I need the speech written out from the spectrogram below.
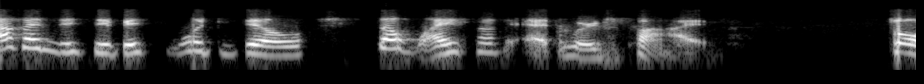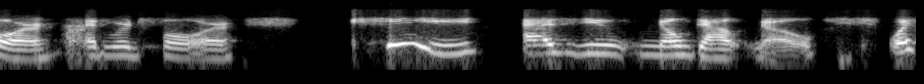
of Elizabeth Woodville, the wife of Edward V. Four, Edward IV. He, as you no doubt know, was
